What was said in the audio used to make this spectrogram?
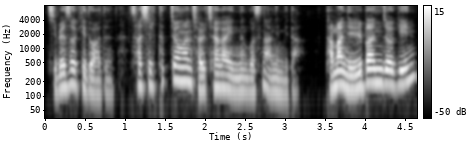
집에서 기도하든 사실 특정한 절차가 있는 것은 아닙니다. 다만 일반적인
